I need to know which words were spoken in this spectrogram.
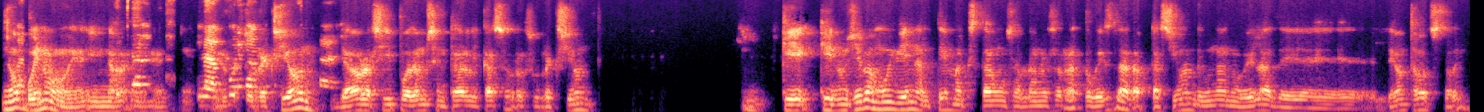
No, bueno, en, la, resurrección, ya ahora sí podemos entrar al caso de resurrección, que, que, nos lleva muy bien al tema que estábamos hablando hace rato, es la adaptación de una novela de León Tolstoy,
